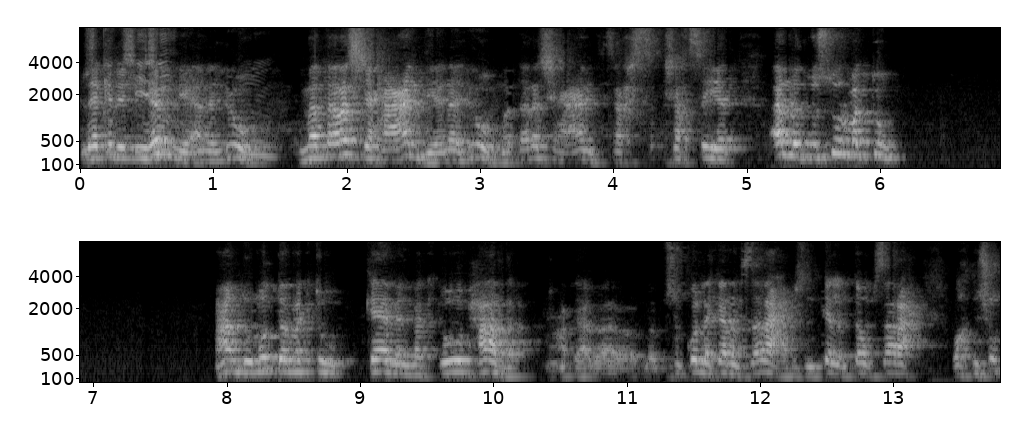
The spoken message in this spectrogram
لكن اللي يهمني أنا اليوم ما ترشح عندي أنا اليوم ما ترشح عندي شخصيا ان الدستور مكتوب. عنده مدة مكتوب كامل مكتوب حاضر. باش نقول لك أنا بصراحة باش نتكلم تو بصراحة. وقت نشوف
